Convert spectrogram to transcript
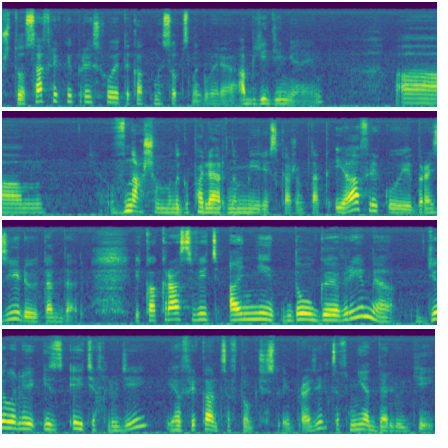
что с Африкой происходит, и как мы, собственно говоря, объединяем ам, в нашем многополярном мире, скажем так, и Африку, и Бразилию, и так далее. И как раз ведь они долгое время делали из этих людей, и африканцев в том числе, и бразильцев, недолюдей.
